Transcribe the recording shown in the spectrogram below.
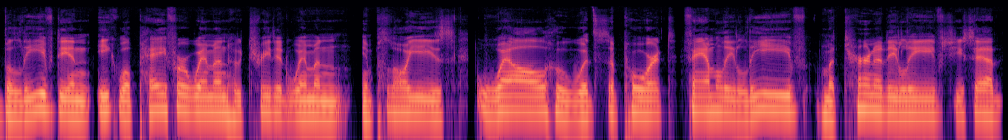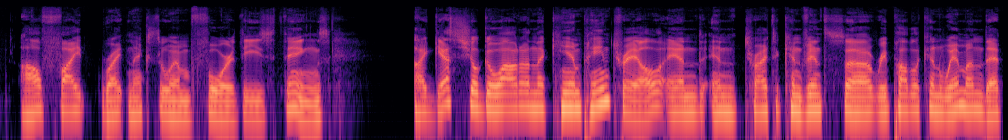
believed in equal pay for women, who treated women employees well, who would support family leave, maternity leave. She said, I'll fight right next to him for these things. I guess she'll go out on the campaign trail and and try to convince uh, Republican women that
